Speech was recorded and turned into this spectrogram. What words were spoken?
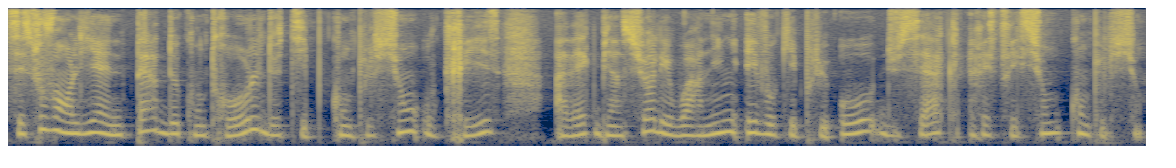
C'est souvent lié à une perte de contrôle de type compulsion ou crise, avec bien sûr les warnings évoqués plus haut du cercle restriction-compulsion.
